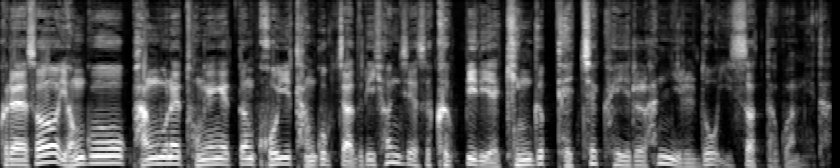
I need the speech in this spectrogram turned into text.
그래서 영국 방문에 동행했던 고위 당국자들이 현지에서 극비리에 긴급 대책 회의를 한 일도 있었다고 합니다.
